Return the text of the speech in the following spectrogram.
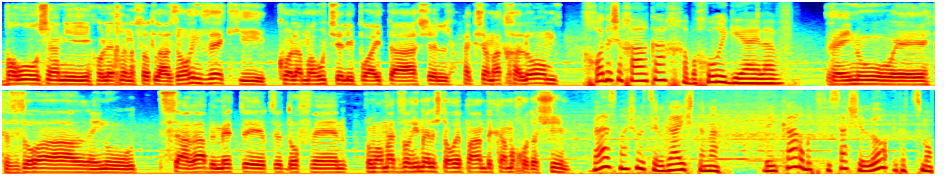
ברור שאני הולך לנסות לעזור עם זה, כי כל המהות שלי פה הייתה של הגשמת חלום. חודש אחר כך, הבחור הגיע אליו. ראינו אה, את הזוהר, ראינו סערה באמת אה, יוצאת דופן, כלומר מהדברים האלה שאתה רואה פעם בכמה חודשים. ואז משהו אצל גיא השתנה, בעיקר בתפיסה שלו את עצמו.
